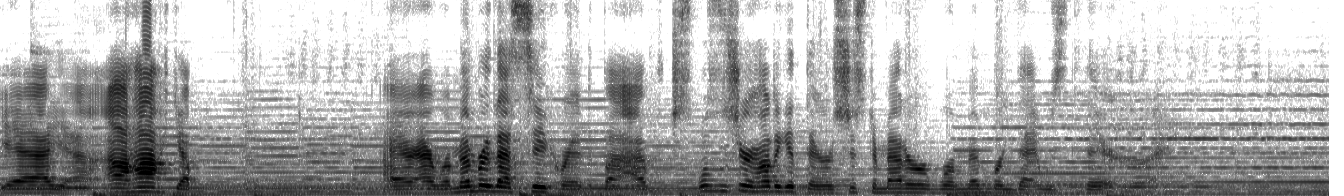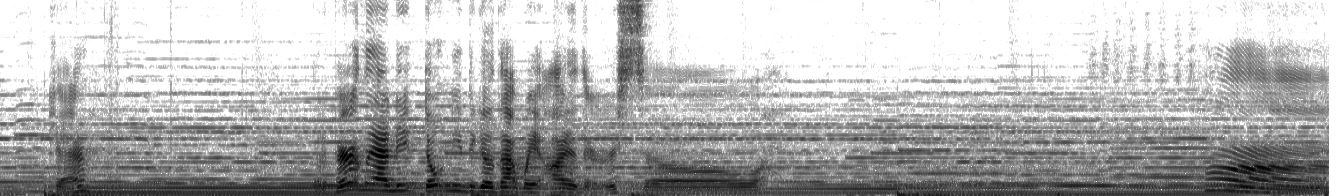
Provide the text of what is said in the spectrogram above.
Yeah, yeah. Aha, uh -huh, yep. I, I remember that secret, but I just wasn't sure how to get there. It's just a matter of remembering that it was there. Okay. But apparently I need, don't need to go that way either, so... Huh.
